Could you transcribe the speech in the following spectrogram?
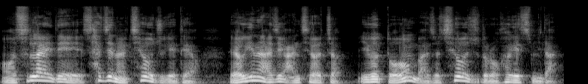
어, 슬라이드에 사진을 채워주게 돼요. 여기는 아직 안 채웠죠. 이것도 마저 채워주도록 하겠습니다.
